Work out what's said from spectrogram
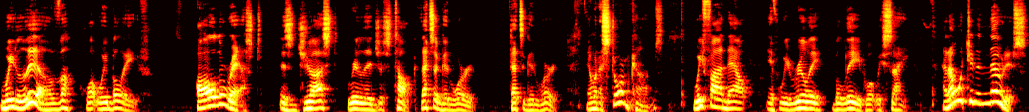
We live what we believe. All the rest is just religious talk. That's a good word. That's a good word. And when a storm comes, we find out if we really believe what we say. And I want you to notice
